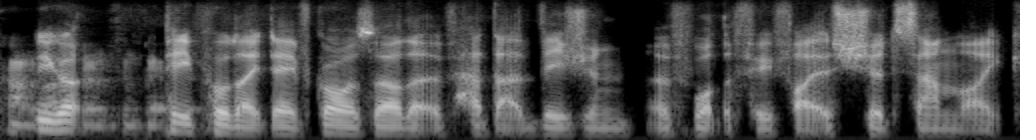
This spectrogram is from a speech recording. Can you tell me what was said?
Can't You got for anything better. people like Dave Grohl as well that have had that vision of what the Foo Fighters should sound like.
